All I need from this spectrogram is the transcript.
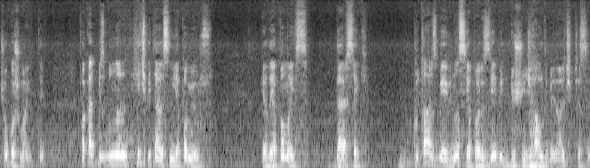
Çok hoşuma gitti. Fakat biz bunların hiçbir tanesini yapamıyoruz ya da yapamayız dersek bu tarz bir evi nasıl yaparız diye bir düşünce aldı beni açıkçası.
